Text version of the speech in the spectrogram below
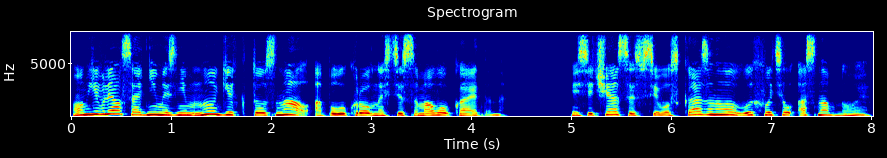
Он являлся одним из немногих, кто знал о полукровности самого Кайдена и сейчас из всего сказанного выхватил основное.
